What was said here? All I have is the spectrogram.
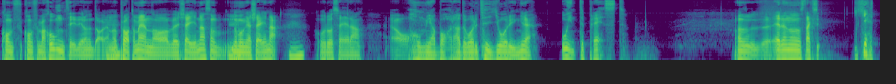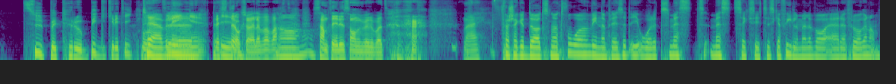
konf- konfirmation tidigare under dagen. Mm. Och pratade med en av tjejerna, som, de Mm. unga tjejerna. Mm. Och då säger han, ja, om jag bara hade varit tio år yngre och inte präst. Alltså, är det någon slags jätte supertrubbig kritik mot Tävling eh, präster i- också, eller vad? Va? Ja. Samtidigt som vi bara... Nej. Försöker Dödsnö 2 vinna priset i årets mest, mest sexistiska film, eller vad är det frågan om?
